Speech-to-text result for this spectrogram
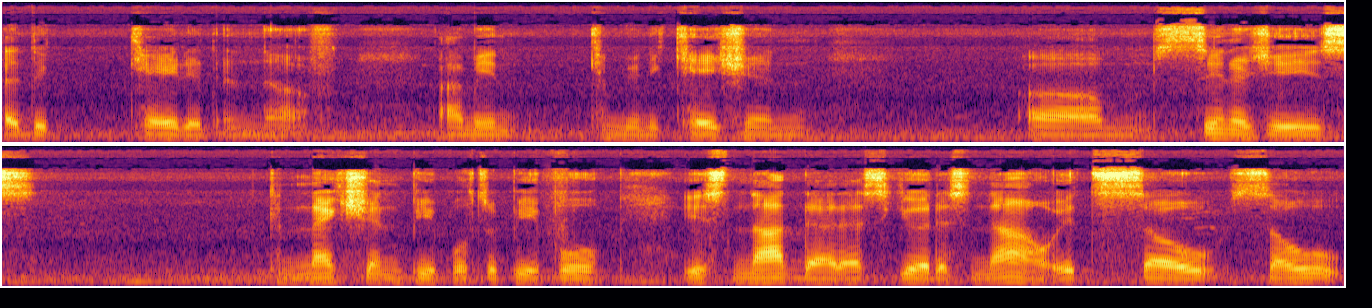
educated enough. I mean communication um, synergies connection people to people is not that as good as now. It's so so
